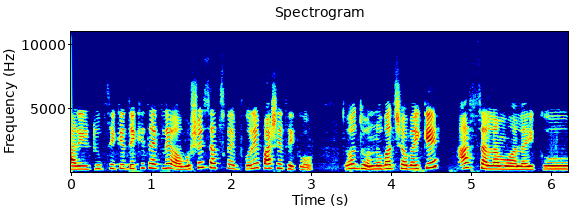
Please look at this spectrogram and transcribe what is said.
আর ইউটিউব থেকে দেখে থাকলে অবশ্যই সাবস্ক্রাইব করে পাশে থেকো। তো ধন্যবাদ সবাইকে, আসসালামু আলাইকুম।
